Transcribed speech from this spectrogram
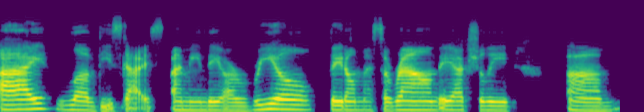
I love these guys. I mean, they are real, they don't mess around. They actually um,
